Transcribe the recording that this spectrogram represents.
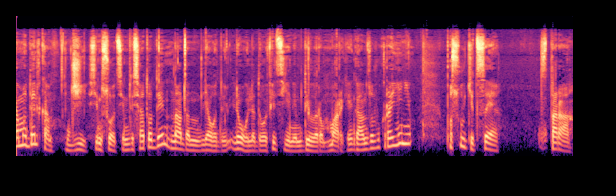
Така моделька G771 надана для огляду офіційним дилером марки Ганзо в Україні. По суті, це стара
